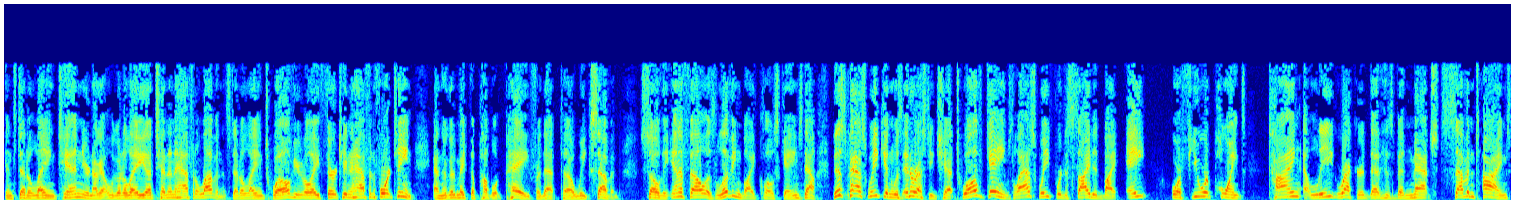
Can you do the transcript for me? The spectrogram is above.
instead of laying 10, you're now going to lay uh, 10 and a half and 11. Instead of laying 12, you're going to lay 13 and a half and 14. And they're going to make the public pay for that uh, week seven. So the NFL is living by close games. Now, this past weekend was interesting, Chet. 12 games last week were decided by eight or fewer points, tying a league record that has been matched seven times.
